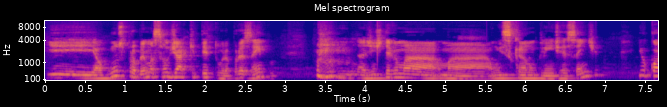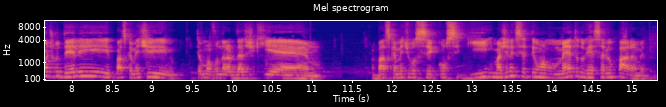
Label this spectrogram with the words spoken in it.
E alguns problemas são de arquitetura. Por exemplo, a gente teve uma, uma, um scan num cliente recente e o código dele basicamente tem uma vulnerabilidade que é basicamente você conseguir. Imagina que você tem um método que recebe um parâmetro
